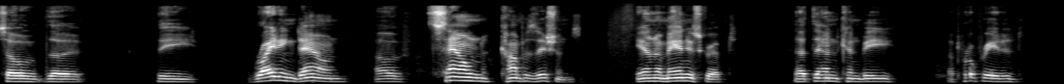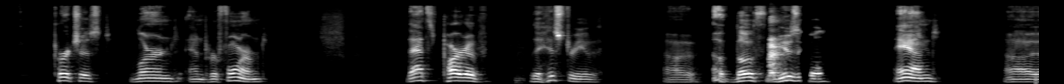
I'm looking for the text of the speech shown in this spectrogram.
so the the writing down of sound compositions in a manuscript that then can be appropriated, purchased, learned, and performed. That's part of the history of uh, of both musical and uh,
